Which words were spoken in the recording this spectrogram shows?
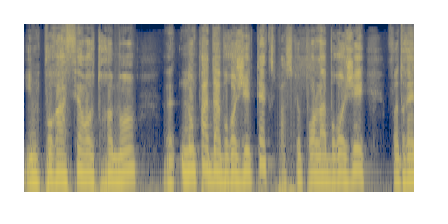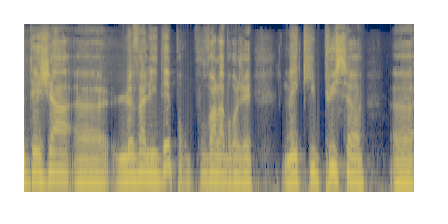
il ne pourra faire autrement, euh, non pas d'abroger le texte, parce que pour l'abroger, il faudrait déjà euh, le valider pour pouvoir l'abroger, mais qu'il puisse euh,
